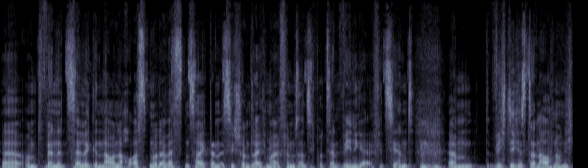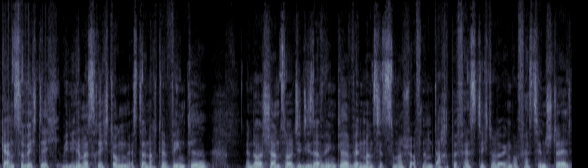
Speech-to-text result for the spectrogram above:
Äh, und wenn eine Zelle genau nach Osten oder Westen zeigt, dann ist sie schon gleich mal 25 Prozent weniger effizient. Mhm. Ähm, wichtig ist dann auch noch nicht ganz so wichtig wie die Himmelsrichtung, ist dann noch der Winkel. In Deutschland sollte dieser Winkel, wenn man es jetzt zum Beispiel auf einem Dach befestigt oder irgendwo fest hinstellt,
